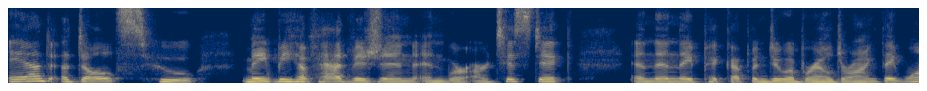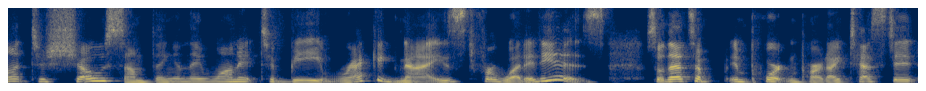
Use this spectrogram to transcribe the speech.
and adults who maybe have had vision and were artistic and then they pick up and do a braille drawing. They want to show something and they want it to be recognized for what it is. So that's an important part. I test it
